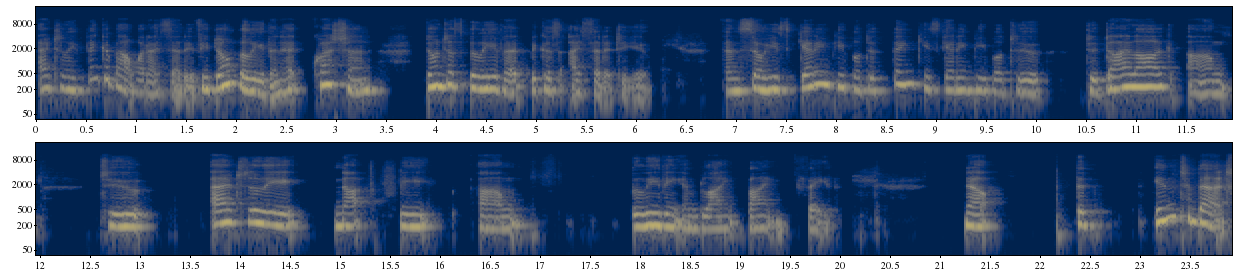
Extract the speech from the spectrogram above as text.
actually think about what I said. If you don't believe in it, question, don't just believe it because I said it to you. And so he's getting people to think, he's getting people to, to dialogue, um, to actually not be um, believing in blind, blind faith. Now, the, in Tibet,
